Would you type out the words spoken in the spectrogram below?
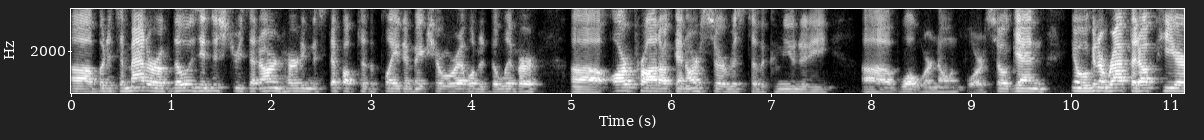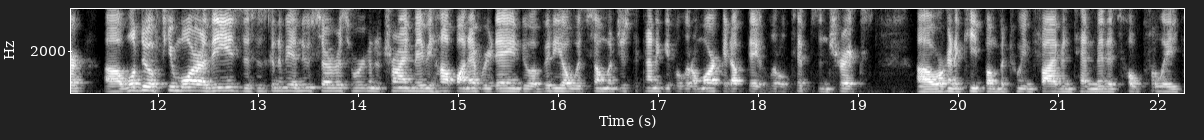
uh, but it's a matter of those industries that aren't hurting to step up to the plate and make sure we're able to deliver uh, our product and our service to the community of what we're known for. So again, you know, we're going to wrap it up here. Uh, we'll do a few more of these. This is going to be a new service. We're going to try and maybe hop on every day and do a video with someone just to kind of give a little market update, little tips and tricks. Uh, we're going to keep them between five and 10 minutes, hopefully.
